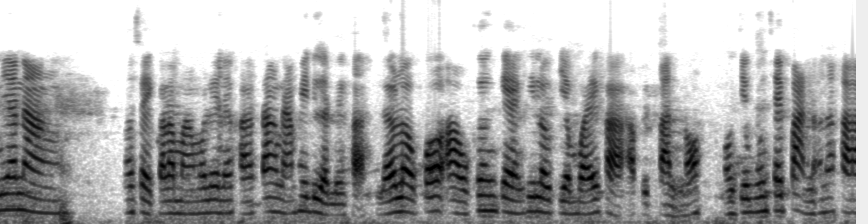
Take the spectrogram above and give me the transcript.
ำย่านางมาใส่กระมังไว้เลยนะคะ ตั้งน้ำให้เดือดเลยค่ะ แล้วเราก็เอาเครื่องแกงที่เราเตรียมไว้ค่ะ เอาไปปั่นเนาะ ของเจ๊วุ้นใช้ปั่นแล้วนะคะ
